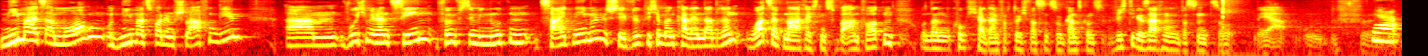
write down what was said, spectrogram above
niemals am Morgen und niemals vor dem Schlafengehen ähm, wo ich mir dann 10, 15 Minuten Zeit nehme, steht wirklich in meinem Kalender drin, WhatsApp-Nachrichten zu beantworten und dann gucke ich halt einfach durch, was sind so ganz, ganz wichtige Sachen und was sind so, ja, ja.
